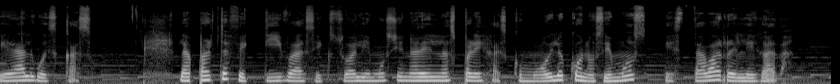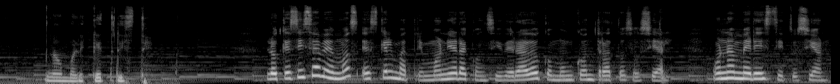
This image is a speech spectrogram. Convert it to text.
era algo escaso. La parte afectiva, sexual y emocional en las parejas como hoy lo conocemos estaba relegada. No, hombre, qué triste. Lo que sí sabemos es que el matrimonio era considerado como un contrato social, una mera institución,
